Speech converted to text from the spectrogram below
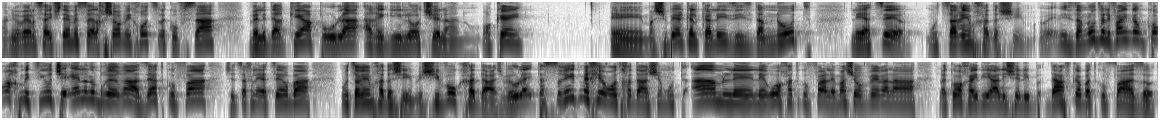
אני עובר לסעיף 12, לחשוב מחוץ לקופסה ולדרכי הפעולה הרגילות שלנו, אוקיי? אה, משבר כלכלי זה הזדמנות לייצר מוצרים חדשים. הזדמנות ולפעמים גם כורח מציאות שאין לנו ברירה, זו התקופה שצריך לייצר בה מוצרים חדשים, ושיווק חדש, ואולי תסריט מכירות חדש שמותאם ל- לרוח התקופה, למה שעובר על הלקוח האידיאלי שלי דווקא בתקופה הזאת.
